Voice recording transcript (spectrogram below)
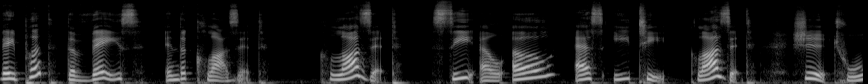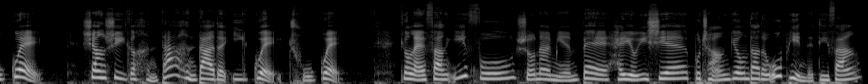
They put the vase in the closet. Closet, C-L-O-S-E-T, closet 是橱柜，像是一个很大很大的衣柜、橱柜，用来放衣服、收纳棉被，还有一些不常用到的物品的地方。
